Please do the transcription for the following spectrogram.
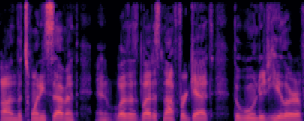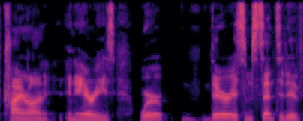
on the 27th. And let us let us not forget the wounded healer of Chiron in Aries, where there is some sensitive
